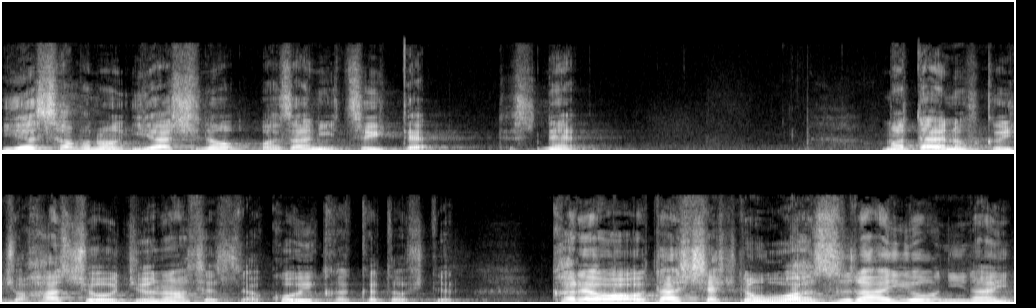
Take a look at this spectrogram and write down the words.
イエス様の癒しの技についてですね、マタイの福音書8章17節ではこういう書き方をしている。彼は私たちの煩いを担い、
